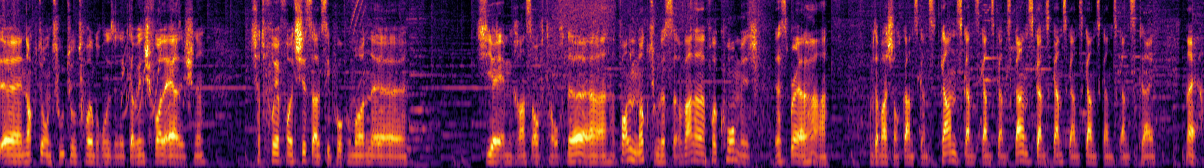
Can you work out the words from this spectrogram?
äh, Noctu und Tutu voll gruselig, da bin ich voll ehrlich, ne? Ich hatte früher voll Schiss, als die Pokémon äh, hier im Gras auftauchte. Äh, vor allem Noctu, das war da voll komisch. Das Spray, aha. Aber da war ich noch ganz, ganz, ganz, ganz, ganz, ganz, ganz, ganz, ganz, ganz, ganz, ganz, ganz klein. Naja.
